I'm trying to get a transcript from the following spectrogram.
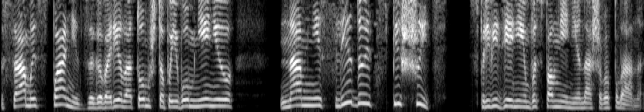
сам испанец заговорил о том, что, по его мнению, нам не следует спешить с приведением в исполнение нашего плана.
